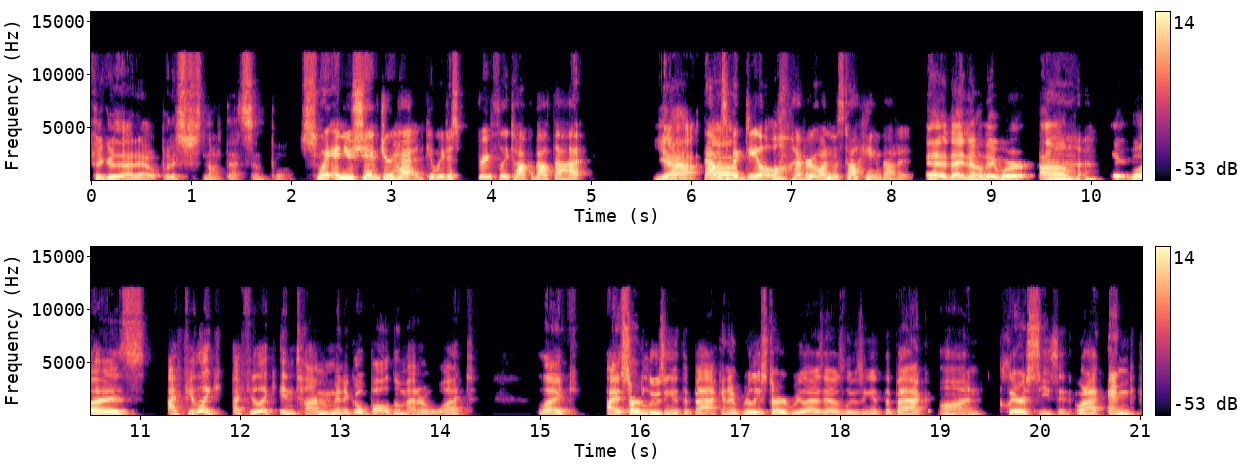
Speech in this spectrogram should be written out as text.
figure that out, but it's just not that simple. So wait, and you shaved your head. Can we just briefly talk about that? yeah. That was a uh, big deal. Everyone was talking about it. and I know they were. Um it was I feel like I feel like in time I'm gonna go bald no matter what. Like I started losing at the back, and I really started realizing I was losing at the back on Clare's season. When I and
